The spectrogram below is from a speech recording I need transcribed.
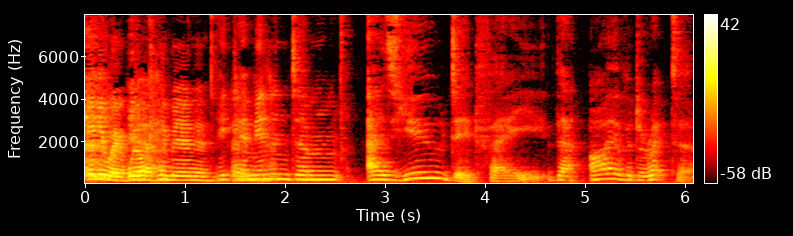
Anyway, Will Yeah. came in and He came in and, um, as you did, Faye, that eye of a director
